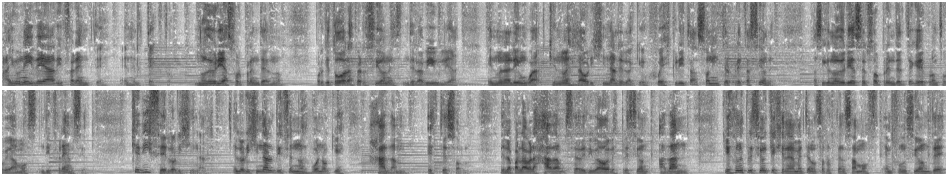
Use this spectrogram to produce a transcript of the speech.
hay una idea diferente en el texto. No debería sorprendernos, porque todas las versiones de la Biblia en una lengua que no es la original en la que fue escrita son interpretaciones. Así que no debería ser sorprendente que de pronto veamos diferencias. ¿Qué dice el original? El original dice no es bueno que Hadam esté solo. De la palabra Hadam se ha derivado la expresión Adán, que es una expresión que generalmente nosotros pensamos en función de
